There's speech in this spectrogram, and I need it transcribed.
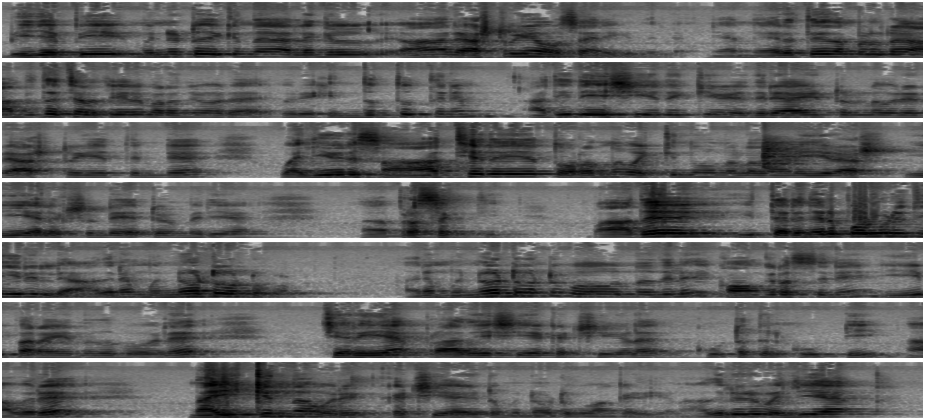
ബി ജെ പി മുന്നിട്ട് വയ്ക്കുന്ന അല്ലെങ്കിൽ ആ രാഷ്ട്രീയം അവസാനിക്കുന്നില്ല. ഞാൻ നേരത്തെ നമ്മളുടെ ആദ്യത്തെ ചർച്ചയിൽ പറഞ്ഞ പോലെ ഒരു ഹിന്ദുത്വത്തിനും അതിദേശീയതയ്ക്കും എതിരായിട്ടുള്ള ഒരു രാഷ്ട്രീയത്തിന്റെ വലിയൊരു സാധ്യതയെ തുറന്നു വയ്ക്കുന്നു എന്നുള്ളതാണ് ഈ രാഷ്ട്ര ഈ ഇലക്ഷന്റെ ഏറ്റവും വലിയ പ്രസക്തി. അത് ഈ തെരഞ്ഞെടുപ്പോടുകൂടി തീരില്ല. അതിനെ മുന്നോട്ട് കൊണ്ടുപോകണം. അതിനെ മുന്നോട്ട് കൊണ്ടുപോകുന്നതിൽ കോൺഗ്രസ്സിന് ഈ പറയുന്നത് പോലെ ചെറിയ പ്രാദേശിക കക്ഷികളെ കൂട്ടത്തിൽ കൂട്ടി അവരെ നയിക്കുന്ന ഒരു കക്ഷിയായിട്ട് മുന്നോട്ട് പോകാൻ കഴിയണം. അതിലൊരു വലിയ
